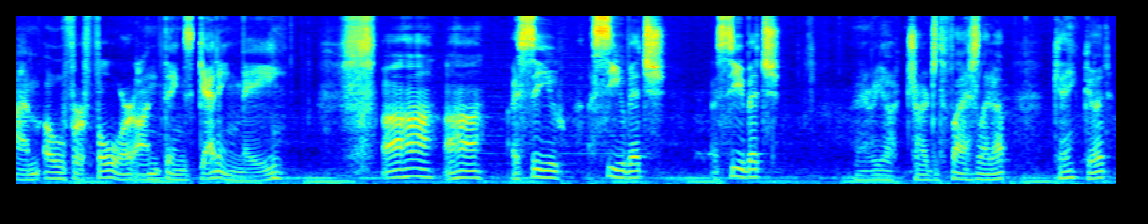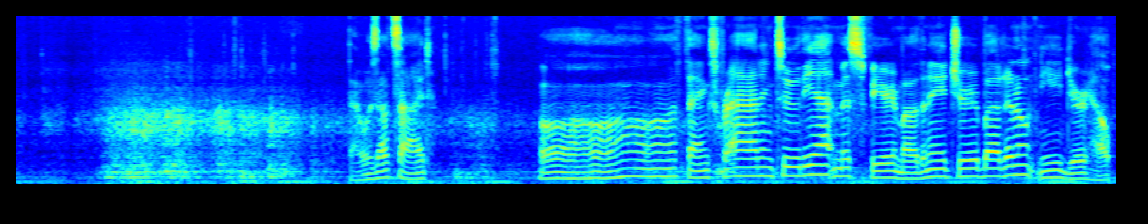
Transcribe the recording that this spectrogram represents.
I'm 0 for 4 on things getting me. Uh huh. Uh huh. I see you. I see you, bitch. I see you, bitch. There we go. Charge the flashlight up. Okay, good. That was outside. Oh, thanks for adding to the atmosphere, Mother Nature, but I don't need your help.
